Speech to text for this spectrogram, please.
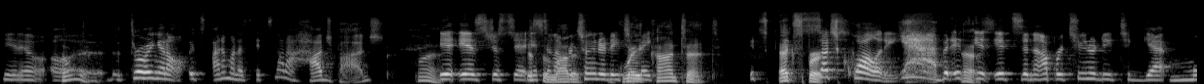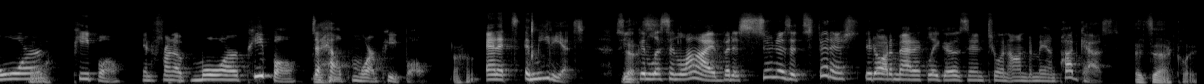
you know uh, oh, yeah. throwing in all it's i don't want to it's not a hodgepodge Right. It is just a, it's, it's an opportunity to make content. It's experts, such quality. Yeah, but it, yes. it, it's an opportunity to get more, more, people in front of more people to mm-hmm. help more people, uh-huh. and it's immediate. So yes. you can listen live, but as soon as it's finished, it automatically goes into an on-demand podcast. Exactly.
